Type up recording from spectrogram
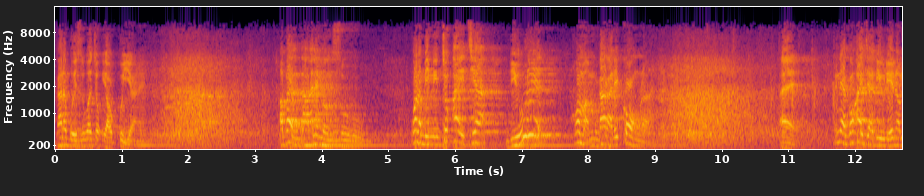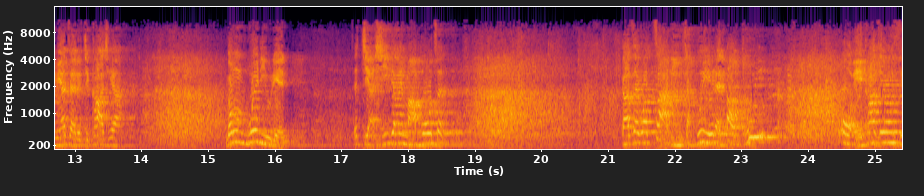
敢若袂输我足妖怪啊呢？阿伯毋当安尼问师傅，我若明明足爱食榴莲，我嘛毋敢甲你讲啦。哎，你若讲爱食榴莲哦，明仔载就一卡车，拢买榴莲，食死点的麻波症。加在我早二十几个来倒推，哦，下卡这样子，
